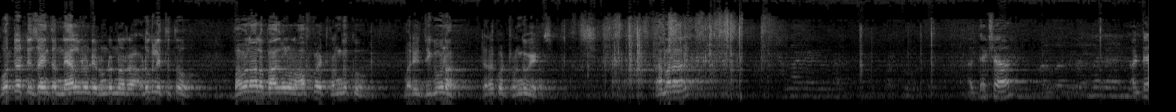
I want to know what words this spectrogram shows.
బోర్డర్ డిజైన్తో నేల నుండి రెండున్నర అడుగుల ఎత్తుతో భవనాల భాగంలో హాఫ్ వైట్ రంగుకు మరియు దిగువన టెరాకోట్ రంగు వేయడం. రామారావు అధ్యక్ష అంటే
